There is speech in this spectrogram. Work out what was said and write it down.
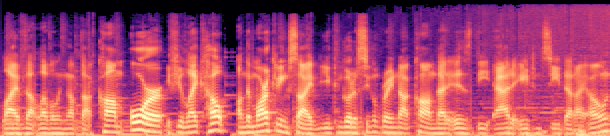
live.levelingup.com. Or if you like help on the marketing side, you can go to singlegrain.com. That is the ad agency that I own.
